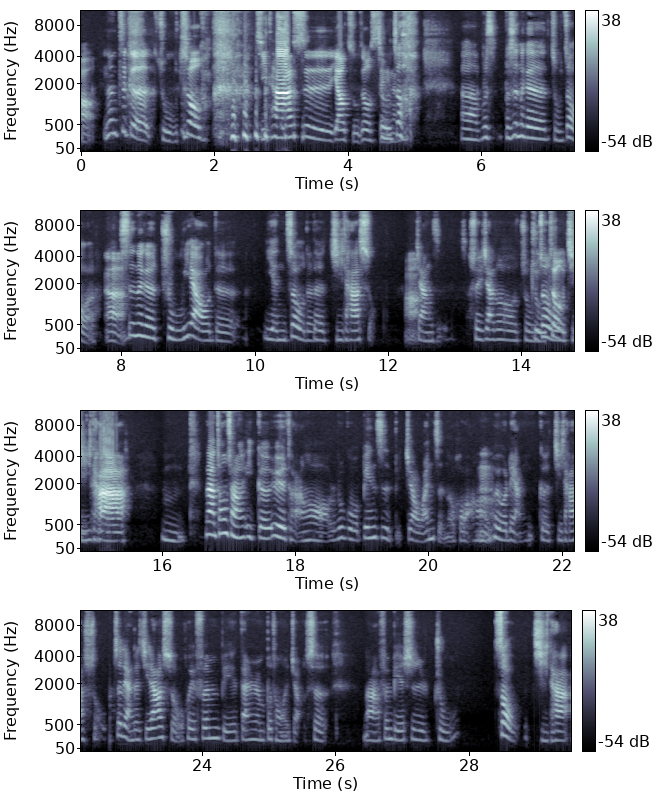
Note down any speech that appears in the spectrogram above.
哦，那这个诅咒 吉他是要诅咒谁呢？主奏，呃，不是，不是那个诅咒啊，嗯，是那个主要的演奏的的吉他手啊，这样子，所以叫做主奏奏吉他。吉他。嗯，那通常一个乐团哦，如果编制比较完整的话，哦，嗯，会有两个吉他手，这两个吉他手会分别担任不同的角色，那分别是主。奏吉他，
